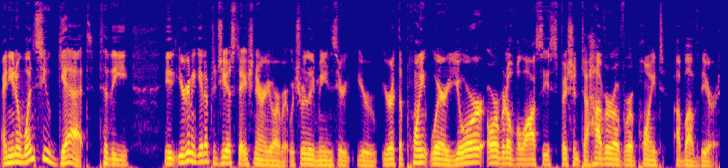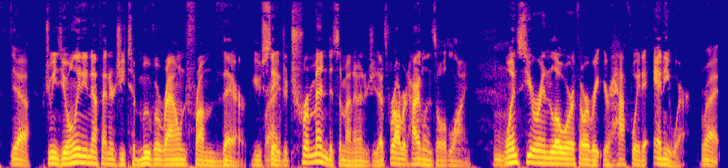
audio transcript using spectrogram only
and you know, once you get to the, you're going to get up to geostationary orbit, which really means you're you're you're at the point where your orbital velocity is sufficient to hover over a point above the Earth Yeah. which means you only need enough energy to move around from there. You've saved a tremendous amount of energy. That's Robert Heinlein's old line. Hmm. Once you're in low Earth orbit, you're halfway to anywhere. Right.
